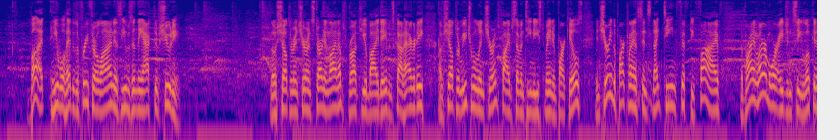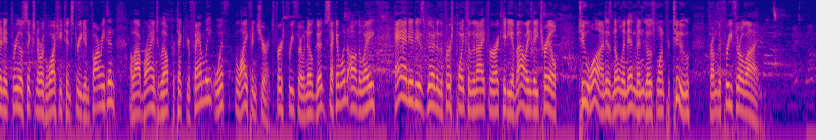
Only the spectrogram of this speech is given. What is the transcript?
But he will head to the free throw line as he was in the act of shooting. Those Shelter Insurance starting lineups brought to you by Dave and Scott Haggerty of Shelter Mutual Insurance, 517 East Main in Park Hills, insuring the parkland since 1955. The Brian Larimore Agency, located at 306 North Washington Street in Farmington. Allow Brian to help protect your family with life insurance. First free throw, no good. Second one on the way, and it is good. And the first points of the night for Arcadia Valley, they trail 2 1 as Nolan Inman goes 1 for 2 from the free throw line.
